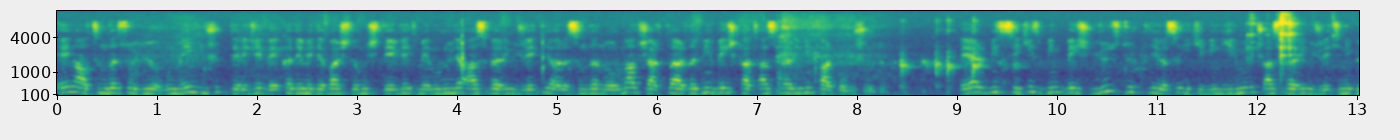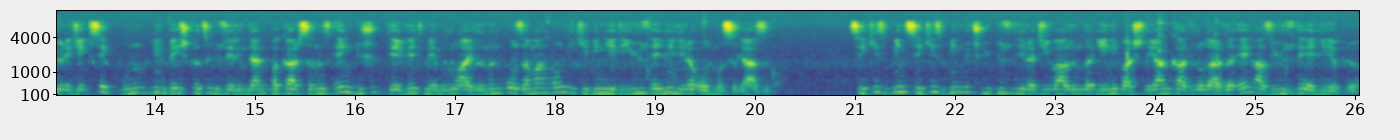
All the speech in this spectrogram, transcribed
en altında söylüyorum en düşük derece ve kademede başlamış devlet memuruyla asgari ücretli arasında normal şartlarda bir 5 kat asgari bir fark oluşurdu. Eğer biz 8500 Türk Lirası 2023 asgari ücretini göreceksek bunun bir 5 katı üzerinden bakarsanız en düşük devlet memuru aylığının o zaman 12.750 lira olması lazım. 8000-8300 lira civarında yeni başlayan kadrolarda en az %50 yapıyor.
